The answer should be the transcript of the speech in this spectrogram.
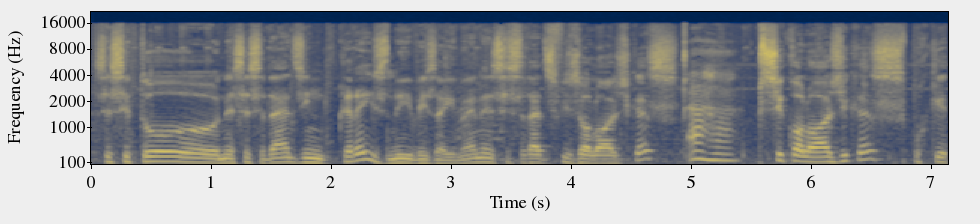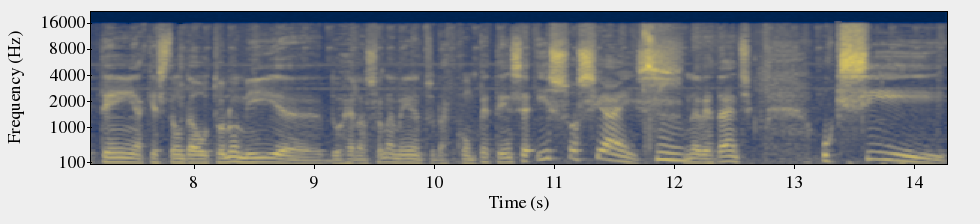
Você citou necessidades em três níveis aí, não é? Necessidades fisiológicas, Aham. psicológicas, porque tem a questão da autonomia, do relacionamento, da competência, e sociais, Sim. não é verdade? O que se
